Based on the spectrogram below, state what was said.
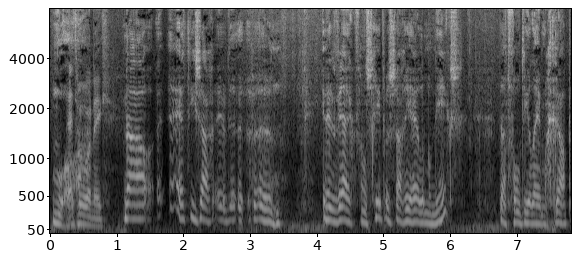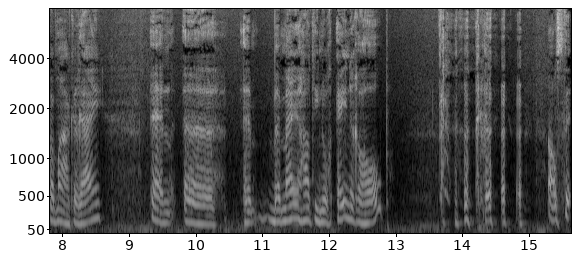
Mwah. Ed Hoornik. Nou, Ed die zag, in het werk van Schippers zag hij helemaal niks. Dat vond hij alleen maar grappenmakerij. En, en bij mij had hij nog enige hoop. als, de,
